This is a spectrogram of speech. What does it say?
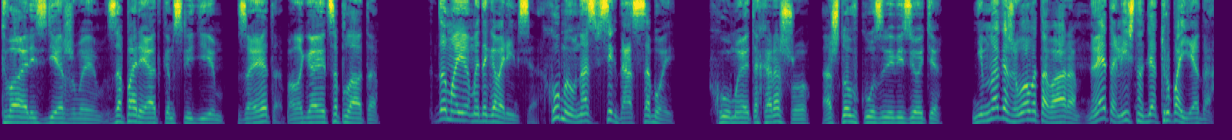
Твари сдерживаем, за порядком следим. За это полагается плата. Думаю, мы договоримся. Хумы у нас всегда с собой. Хумы — это хорошо. А что в кузове везете? Немного живого товара, но это лично для трупоеда.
